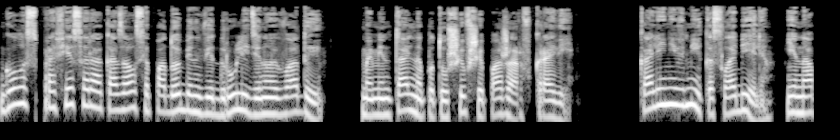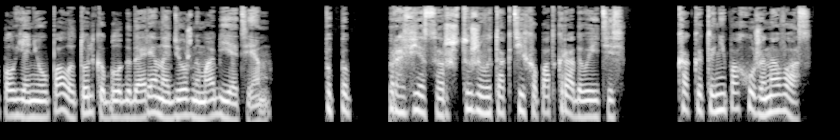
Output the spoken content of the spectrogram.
Голос профессора оказался подобен ведру ледяной воды, моментально потушивший пожар в крови. Колени вмиг ослабели, и на пол я не упала только благодаря надежным объятиям. П -п «Профессор, что же вы так тихо подкрадываетесь? Как это не похоже на вас?»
